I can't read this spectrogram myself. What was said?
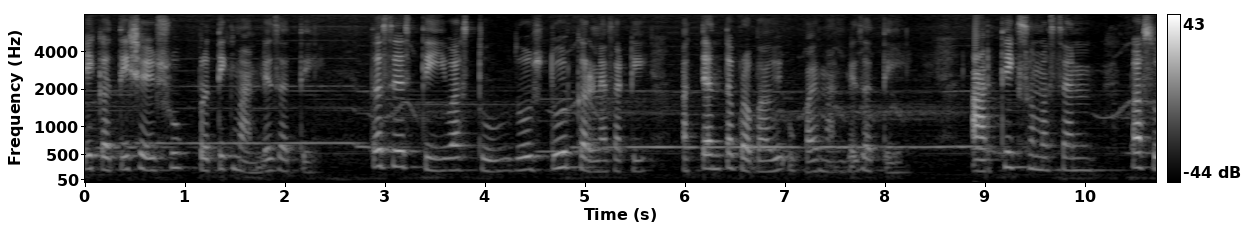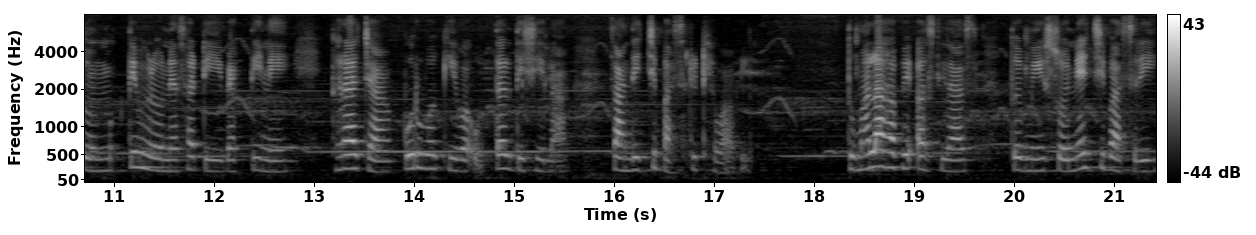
एक अतिशय शुभ प्रतीक मानले जाते. तसेच ती वास्तू दोष दूर करण्यासाठी अत्यंत प्रभावी उपाय मानले जाते. आर्थिक समस्यां पासून मुक्ती मिळवण्यासाठी व्यक्तीने घराच्या पूर्व किंवा उत्तर दिशेला चांदीची बासरी ठेवावी. तुम्हाला हवे असल्यास तुम्ही सोन्याची बासरी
